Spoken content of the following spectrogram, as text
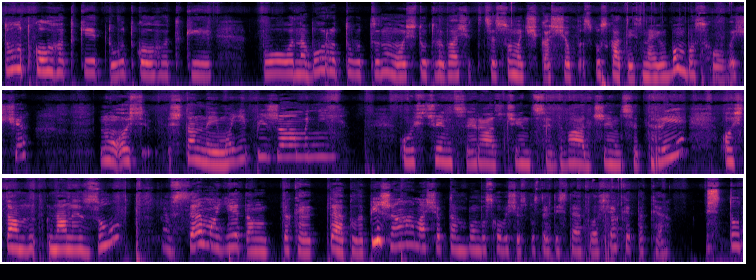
Тут колготки, тут колготки. По набору тут, ну ось тут ви бачите, це сумочка, щоб спускатись з нею в бомбосховище. Ну, ось штани мої піжамні. Ось джинси раз, джинси два, джинси три. Ось там нанизу все моє там таке тепле піжама, щоб там в бомбосховище спуститись тепло, всяке таке. Ось тут,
